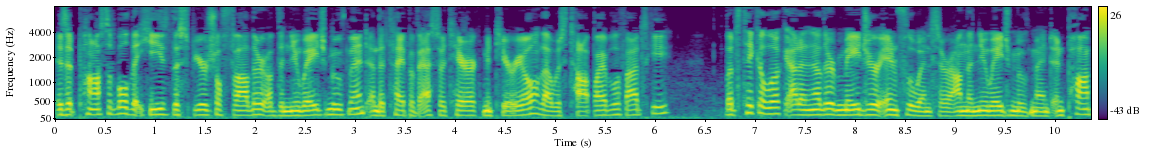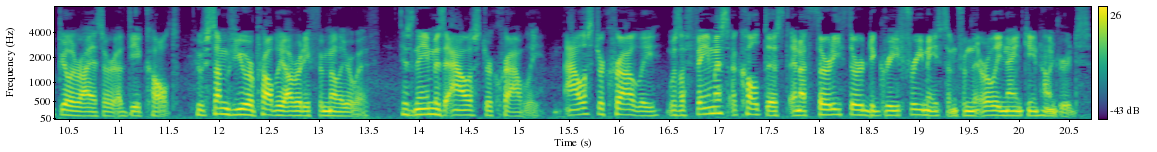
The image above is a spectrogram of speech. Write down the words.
Is it possible that he's the spiritual father of the New Age movement and the type of esoteric material that was taught by Blavatsky? Let's take a look at another major influencer on the New Age movement and popularizer of the occult, who some of you are probably already familiar with. His name is Aleister Crowley. Aleister Crowley was a famous occultist and a 33rd degree Freemason from the early 1900s.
